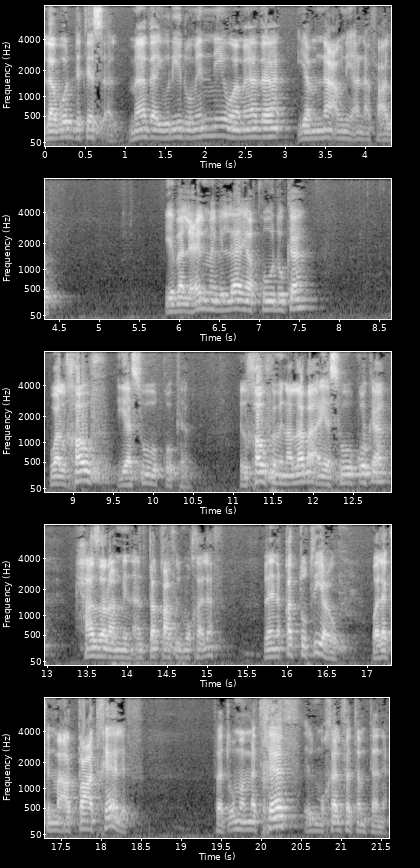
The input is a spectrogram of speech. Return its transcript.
لابد تسأل ماذا يريد مني وماذا يمنعني أن أفعله؟ يبقى العلم بالله يقودك والخوف يسوقك. الخوف من الله بقى يسوقك حذرا من أن تقع في المخالفة. لأن قد تطيعه ولكن مع الطاعة تخالف. فتقوم أما تخاف المخالفة تمتنع.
